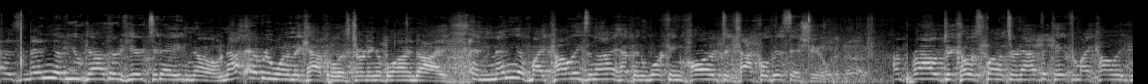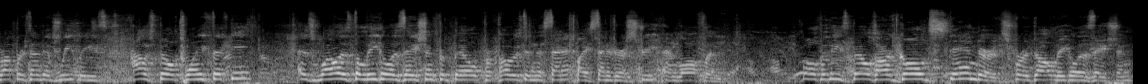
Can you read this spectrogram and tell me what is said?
As many of you gathered here today know, not everyone in the Capitol is turning a blind eye, and many of my colleagues and I have been working hard to tackle this issue. I'm proud to co-sponsor and advocate for my colleague Representative Wheatley's House Bill 2050 as well as the legalization for bill proposed in the Senate by Senators Street and Laughlin. Both of these bills are gold standards for adult legalization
